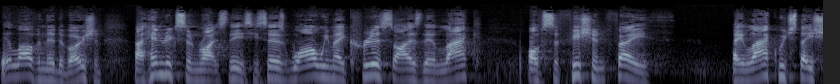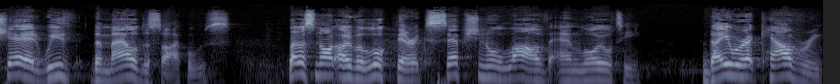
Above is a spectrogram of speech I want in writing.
Their love and their devotion. Uh, Hendriksen writes this He says, While we may criticize their lack of sufficient faith, a lack which they shared with the male disciples, let us not overlook their exceptional love and loyalty. They were at Calvary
